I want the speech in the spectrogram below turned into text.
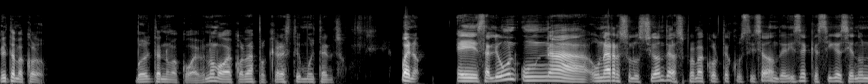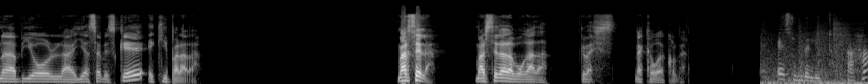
Ahorita me acuerdo. Ahorita no me acuerdo. No me voy a acordar porque ahora estoy muy tenso. Bueno, eh, salió un- una, una resolución de la Suprema Corte de Justicia donde dice que sigue siendo una viola, ya sabes qué, equiparada. Marcela. Marcela la abogada. Gracias. Me acabo de acordar. Es un delito. Ajá.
